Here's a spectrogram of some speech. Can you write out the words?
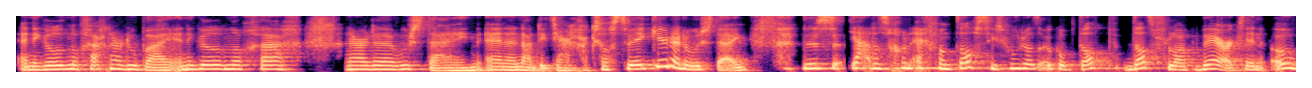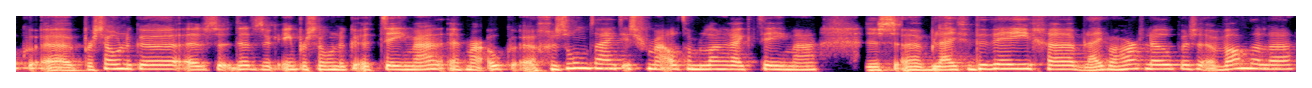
En ik wilde nog graag naar Dubai. En ik wilde nog graag naar de woestijn. En uh, nou, dit jaar ga ik zelfs twee keer naar de woestijn. Dus uh, ja, dat is gewoon echt fantastisch hoe dat ook op dat, dat vlak werkt. En ook uh, persoonlijke, dat is ook één persoonlijk thema. maar ook gezondheid is voor mij altijd een belangrijk thema. Dus blijven bewegen, blijven hardlopen, wandelen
